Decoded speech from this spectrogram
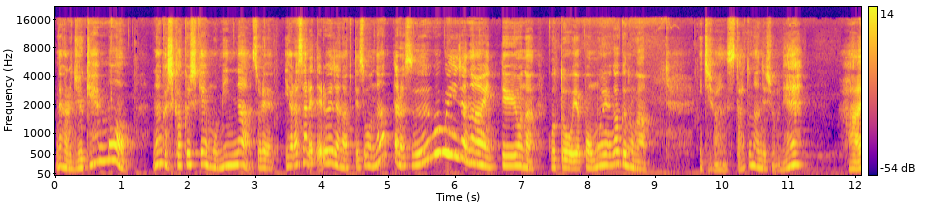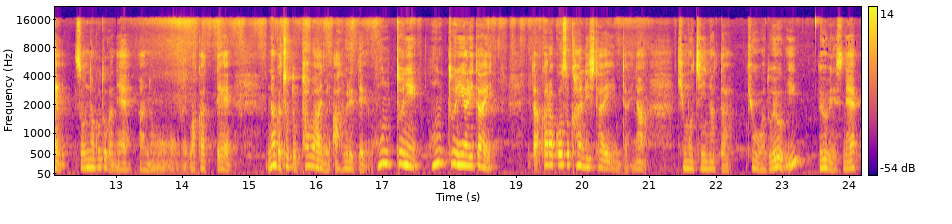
だから受験もなんか資格試験もみんなそれやらされてるじゃなくてそうなったらすごくいいじゃないっていうようなことをやっぱ思い描くのが一番スタートなんでしょうね。はい。そんなことがね、あのー、分かってなんかちょっとパワーにあふれて本当に本当にやりたい。だからこそ管理したいみたいな気持ちになった今日は土曜日？土曜日ですね。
